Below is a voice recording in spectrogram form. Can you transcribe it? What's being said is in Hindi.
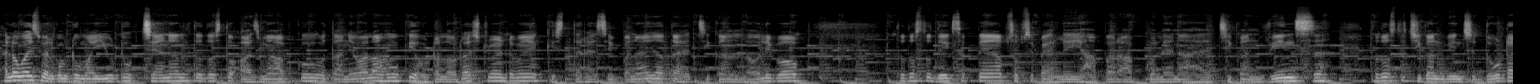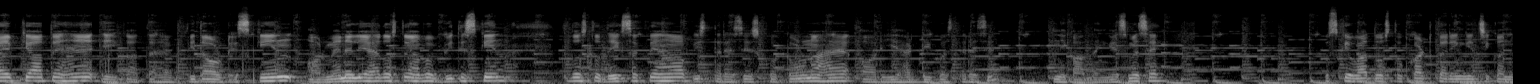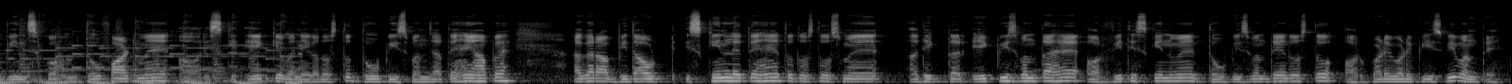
Hello guys welcome to my YouTube channel तो दोस्तों, आज मैं आपको बताने वाला हूँ कि होटल और रेस्टोरेंट में किस तरह से बनाया जाता है चिकन लॉलीपॉप तो दोस्तों, देख सकते हैं आप, सबसे पहले यहाँ पर आपको लेना है चिकन विंग्स तो दोस्तों, चिकन विंग्स दो टाइप के आते हैं। एक आता है विदाउट स्किन और मैंने लिया है दोस्तों यहाँ पर विथ स्किन तो दोस्तों, देख सकते हैं आप, इस तरह से इसको तोड़ना है, और ये हड्डी को इस तरह से निकाल देंगे इसमें से। उसके बाद दोस्तों कट करेंगे चिकन विंग्स को हम दो पार्ट में और इसके एक के बनेगा दोस्तों दो पीस बन जाते हैं यहाँ पे। अगर आप विदाउट स्किन लेते हैं तो दोस्तों उसमें अधिकतर एक पीस बनता है और विथ स्किन में दो पीस बनते हैं दोस्तों और बड़े बड़े पीस भी बनते हैं।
